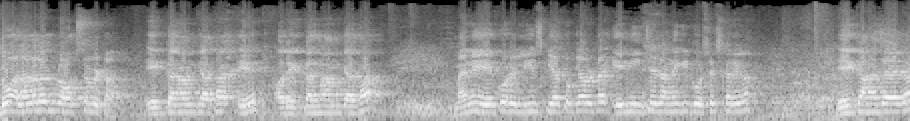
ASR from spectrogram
दो अलग अलग ब्लॉग्स हैं बेटा। एक का नाम क्या था? ए, और एक का नाम क्या था? मैंने ए को रिलीज़ किया तो क्या बेटा ए नीचे जाने की कोशिश करेगा? ए कहा जाएगा?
